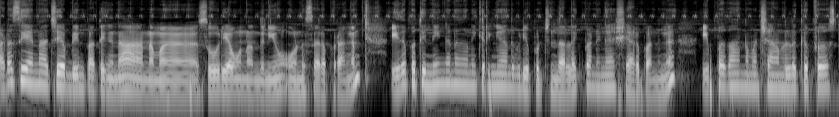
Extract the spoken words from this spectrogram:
கடைசி என்னாச்சு அப்படின்னு பார்த்தீங்கன்னா நம்ம சூர்யாவும் நந்தினியும் ஒன்று சேரப்படுறாங்க இதை பற்றி நீங்கள் என்ன நினைக்கிறீங்க? அந்த வீடியோ பிடிச்சிருந்தா லைக் பண்ணுங்கள் ஷேர் பண்ணுங்கள் இப்போ தான் நம்ம சேனலுக்கு ஃபர்ஸ்ட்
